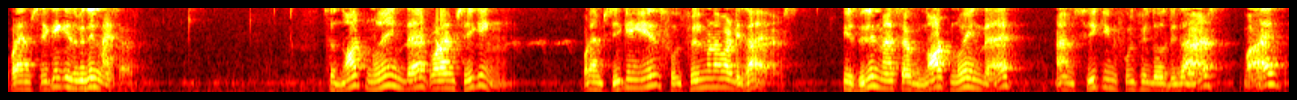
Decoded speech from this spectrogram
what I am seeking is within myself. So, not knowing that what I am seeking, what I am seeking is fulfillment of our desires, is within myself, not knowing that I am seeking to fulfill those desires by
